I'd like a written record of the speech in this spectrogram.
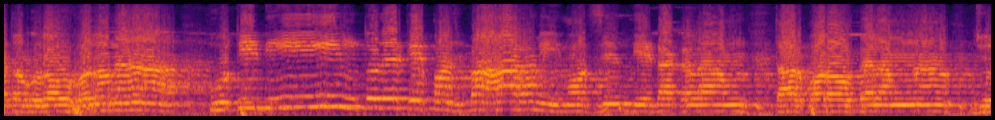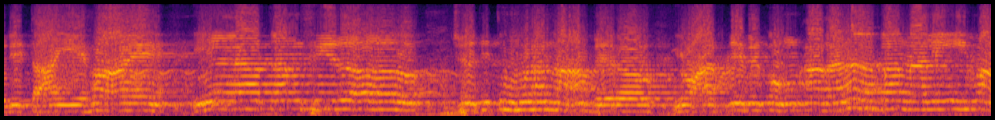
এতগুলো হলো না। প্রতিদিন তোদেরকে পাঁচবার আমি মসজিদ দিয়ে ডাকলাম, তারপরও পেলাম না। যদি তাই হয়, ইল্লা তানফিরু যদি তোমরা না বেরো ইউআযিবকুম আযাবান আলীমা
